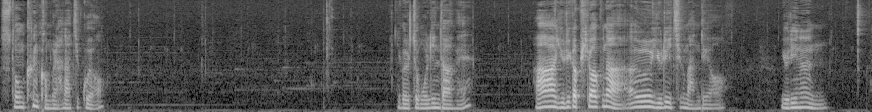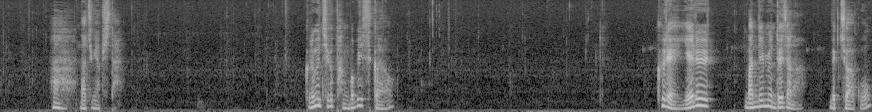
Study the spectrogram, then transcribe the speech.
수도원 큰 건물 하나 짓고요. 이걸 좀 올린 다음에 아 유리가 필요하구나. 어, 유리 지금 안 돼요. 유리는 아 나중에 합시다. 그러면 지금 방법이 있을까요? 그래 얘를 만들면 되잖아. 맥주하고.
